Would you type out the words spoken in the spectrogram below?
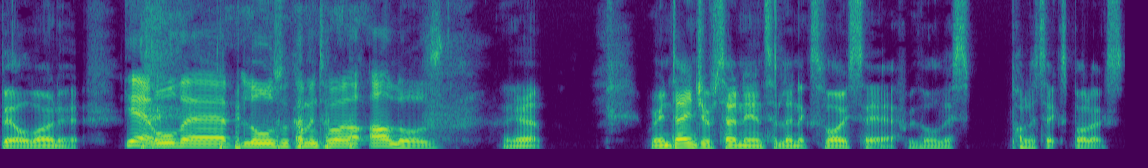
bill, won't it? Yeah, all their laws will come into our, our laws. Yeah. We're in danger of turning into Linux voice here with all this politics bollocks.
